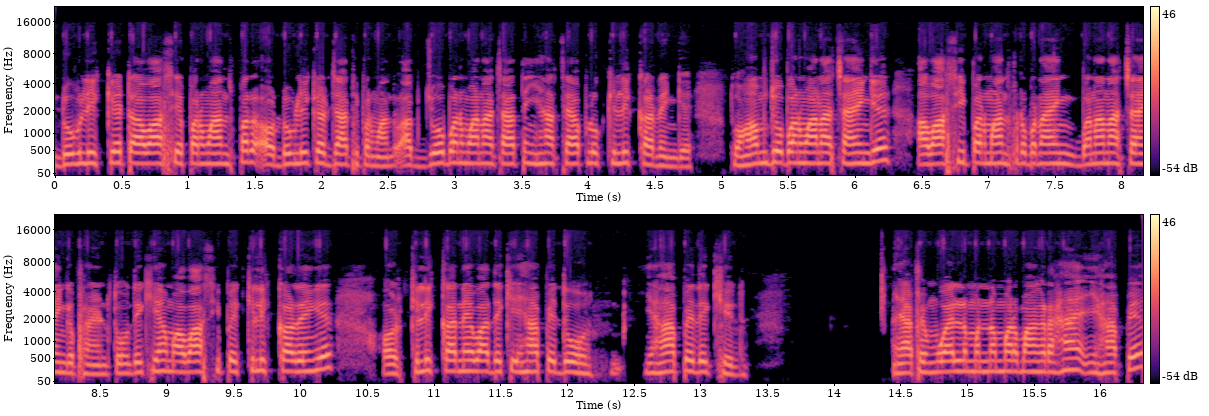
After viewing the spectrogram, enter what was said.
डुप्लीकेट आवासीय प्रमाण पत्र और डुप्लीकेट जाति प्रमाण अब जो बनवाना चाहते हैं, यहाँ से आप लोग क्लिक करेंगे तो हम जो बनवाना चाहेंगे, आवासीय प्रमाण पत्र बनाएँगे बनाना चाहेंगे फ्रेंड। तो देखिए, हम आवासीय पे क्लिक कर देंगे और क्लिक करने बाद देखिए, यहाँ पे दो, यहाँ पे देखिए यहाँ पे मोबाइल नंबर नंबर मांग रहा है, यहाँ पे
